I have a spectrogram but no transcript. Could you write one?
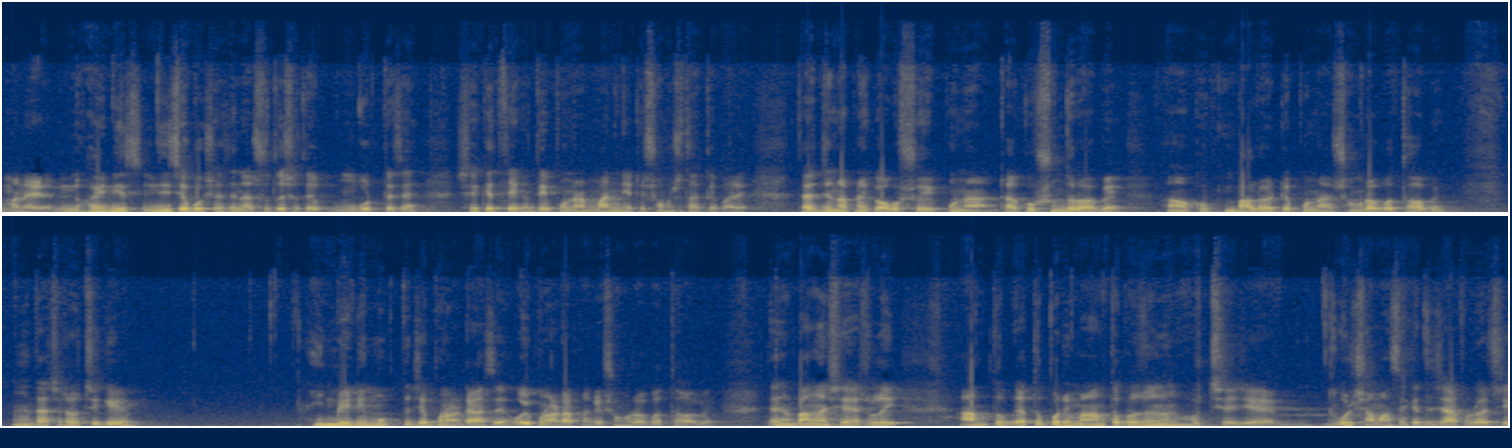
মানে হয়ে নিচ- বসে আছে না সুতোর সাথে ঘুরতেছে, সেক্ষেত্রে এখান থেকে পোনার মান নিয়ে একটা সমস্যা থাকতে পারে। তার জন্য আপনাকে অবশ্যই পোনাটা খুব সুন্দরভাবে খুব ভালো একটা পোনা সংগ্রহ করতে হবে। তাছাড়া হচ্ছে গিয়ে ইনব্রিডিং মুক্ত যে পোনাটা আছে, ওই পোনাটা আপনাকে সংগ্রহ করতে হবে। দেখেন, বাংলাদেশে আসলে আন্ত এত পরিমাণ আন্তঃপ্রজনন হচ্ছে যে গুলশা মাছের ক্ষেত্রে যার ফলে হচ্ছে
